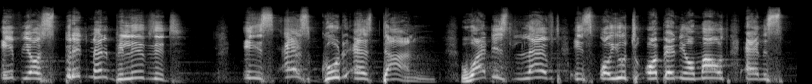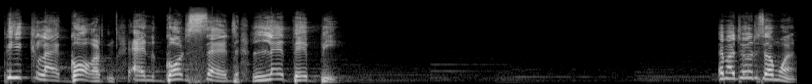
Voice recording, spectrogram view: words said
if your spirit man believes it, is as good as done. What is left is for you to open your mouth and speak like God. And God said, Let there be. Am I talking to someone?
